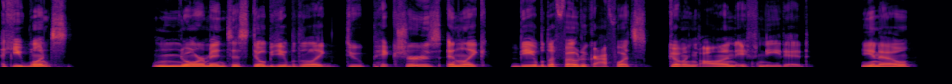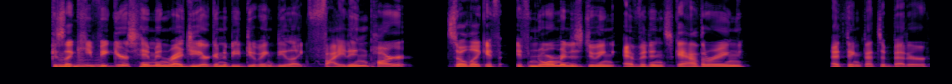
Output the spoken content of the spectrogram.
he wants Norman to still be able to like do pictures and like be able to photograph what's going on if needed, you know? Because like he Mhm. figures him and Reggie are going to be doing the like fighting part. So like if if Norman is doing evidence gathering, I think that's a better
